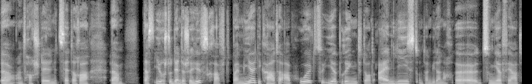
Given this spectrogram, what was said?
äh, Antrag stellen etc., äh, dass ihre studentische Hilfskraft bei mir die Karte abholt, zu ihr bringt, dort einliest und dann wieder nach äh, äh, zu mir fährt.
